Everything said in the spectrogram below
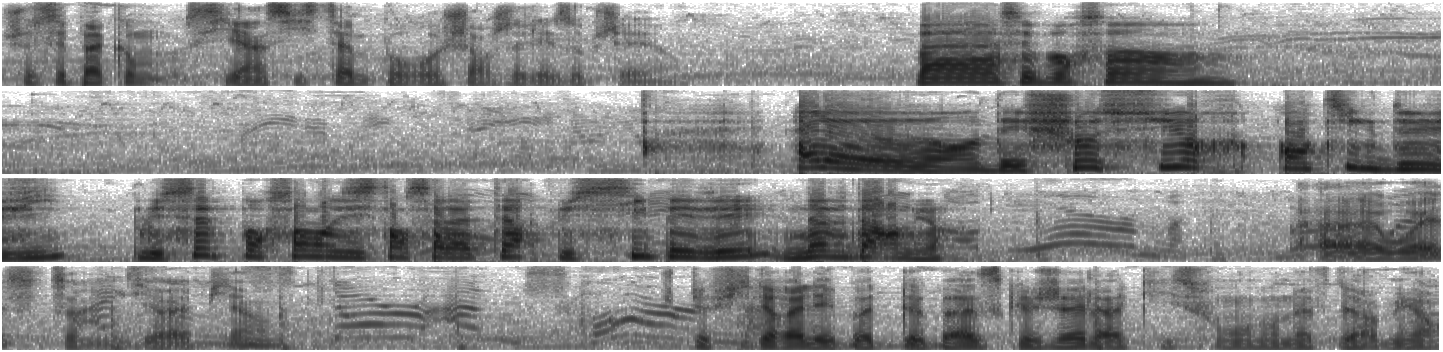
je- sais pas comment s'il y a un système pour recharger les objets. hein. Bah, c'est pour ça. Alors, des chaussures antiques de vie. Plus 7% de résistance à la terre, plus 6 PV, 9 d'armure. Ah ouais, ça me dirait bien. Je te filerai les bottes de base que j'ai là, qui sont en 9 d'armure.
